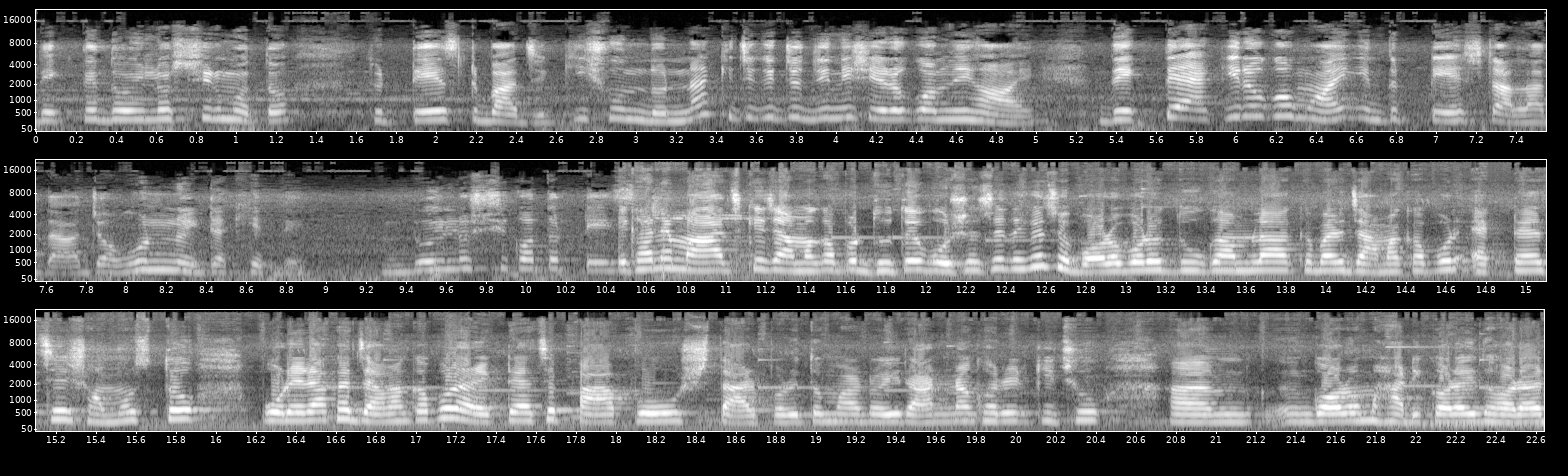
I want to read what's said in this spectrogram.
দেখতে দইলস্যির মতো, তো টেস্ট বাজে। কি সুন্দর না? কিছু কিছু জিনিস এরকমই হয়। দেখতে একই রকম হয়, কিন্তু টেস্ট আলাদা, জঘন্য এটা খেতে। এখানে মা আজকে জামা কাপড় ধুতে বসেছে, দেখেছ? বড় বড় দু গামলা, একেবারে জামা কাপড় একটা আছে সমস্ত পরে রাখা জামা কাপড় আর একটা আছে পাপোশ তারপরে তোমার ওই রান্নাঘরের কিছু গরম হাঁড়ি কড়াই ধরার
